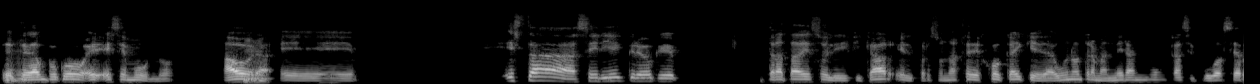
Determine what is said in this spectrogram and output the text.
te, da un poco e, ese mood, ¿no? Ahora, eh, esta serie creo que trata de solidificar el personaje de Hawkeye que de alguna u otra manera nunca se pudo hacer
